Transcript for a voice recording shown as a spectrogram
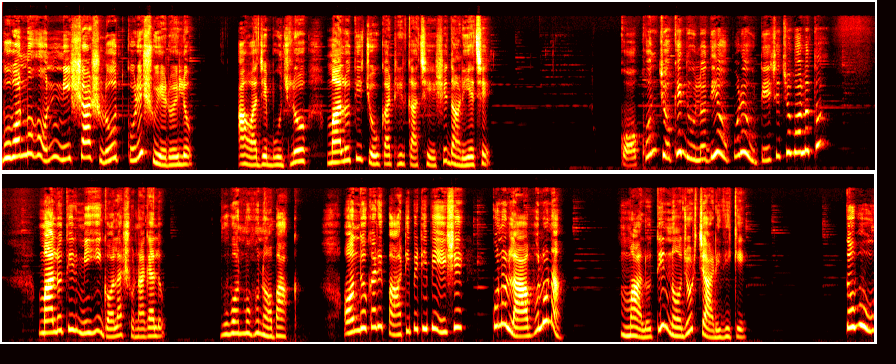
ভুবনমোহন নিঃশ্বাস রোধ করে শুয়ে রইল। আওয়াজে বুঝল মালতী চৌকাঠের কাছে এসে দাঁড়িয়েছে। কখন চোখে ধুলো দিয়ে ওপরে উঠে এসেছ বলো তো? মালতীর মিহি গলা শোনা গেল। ভুবনমোহন অবাক। অন্ধকারে পা টিপে টিপে এসে কোনো লাভ হলো না? মালতীর নজর চারিদিকে। তবু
